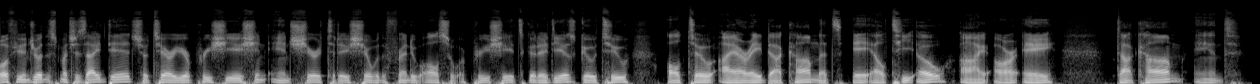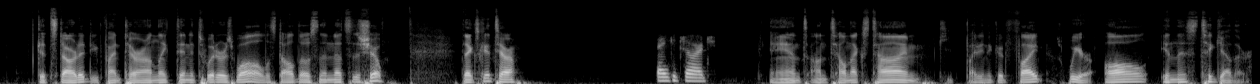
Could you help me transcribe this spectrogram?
Well, if you enjoyed this much as I did, show Tara your appreciation and share today's show with a friend who also appreciates good ideas. Go to altoira.com. That's A L T O I R A.com and get started. You find Tara on LinkedIn and Twitter as well. I'll list all those in the notes of the show. Thanks again, Tara. Thank you, George. And until next time, keep fighting the good fight. We are all in this together.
